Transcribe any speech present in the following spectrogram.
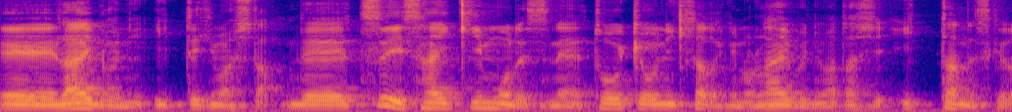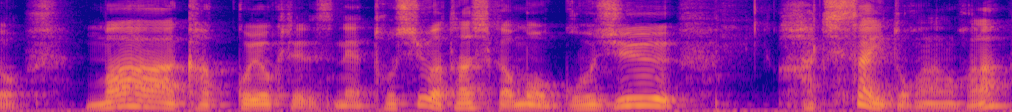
えーライブに行ってきました。でつい最近もですね東京に来た時のライブに私行ったんですけどまあかっこよくてですね年は確かもう50 8歳とかなのかな？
